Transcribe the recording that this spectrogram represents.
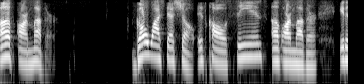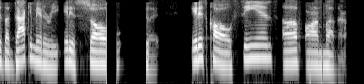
of Our Mother go watch that show. It's called Sins of Our Mother. It is a documentary. It is so good. It is called Sins of Our Mother.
